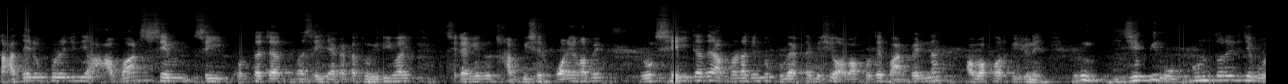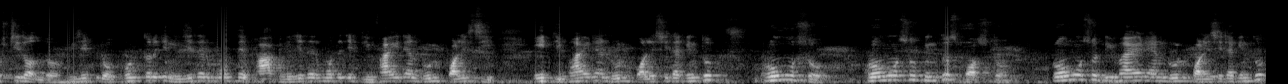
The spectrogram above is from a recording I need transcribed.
তাদের উপরে যদি আবার সেম সেই অত্যাচার বা সেই জায়গাটা তৈরি হয়, সেটা কিন্তু ছাব্বিশের পরে হবে এবং সেইটাতে আপনারা কিন্তু খুব একটা বেশি অবাক হতে পারবেন না, অবাক হওয়ার কিছু নেই। এবং বিজেপির অভ্যন্তরের যে গোষ্ঠীদ্বন্দ্ব, বিজেপির অভ্যন্তরে যে নিজেদের মধ্যে ভাগ, নিজেদের মধ্যে যে ডিভাইড অ্যান্ড রুল পলিসি এই ডিভাইড অ্যান্ড রুল পলিসিটা কিন্তু ক্রমশ ক্রমশ কিন্তু স্পষ্ট। ক্রমশ ডিভাইড অ্যান্ড রুল পলিসিটা কিন্তু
